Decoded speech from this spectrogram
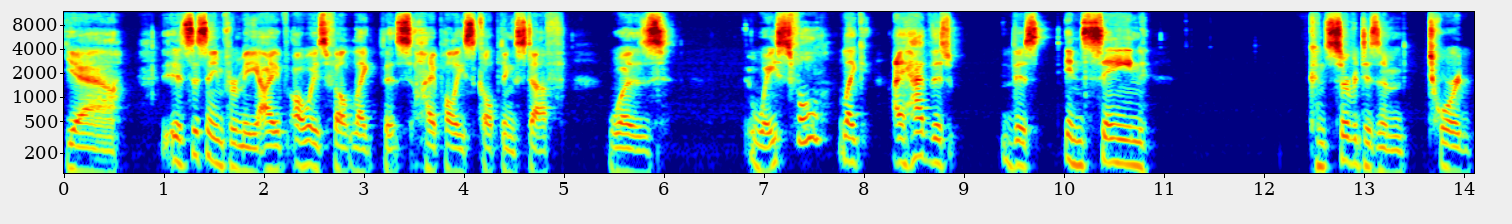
Yeah, it's the same for me. I've always felt like this high poly sculpting stuff was wasteful. Like I had this this insane conservatism toward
